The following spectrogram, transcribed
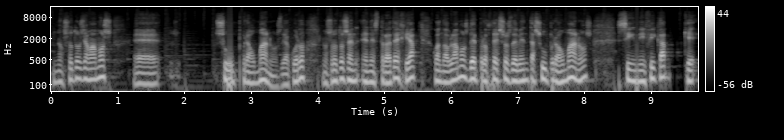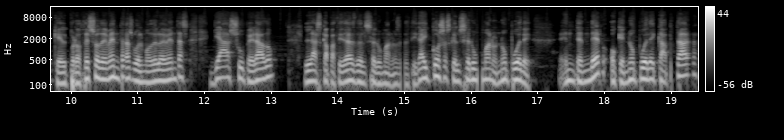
nosotros llamamos... Eh, suprahumanos, ¿de acuerdo? Nosotros en, estrategia, cuando hablamos de procesos de venta suprahumanos, significa que, el proceso de ventas o el modelo de ventas ya ha superado las capacidades del ser humano. Es decir, hay cosas que el ser humano no puede entender o que no puede captar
